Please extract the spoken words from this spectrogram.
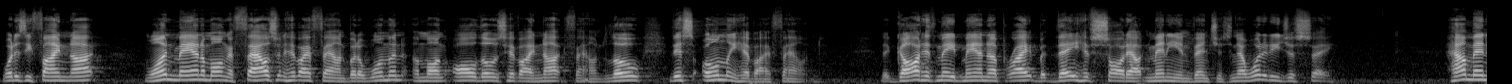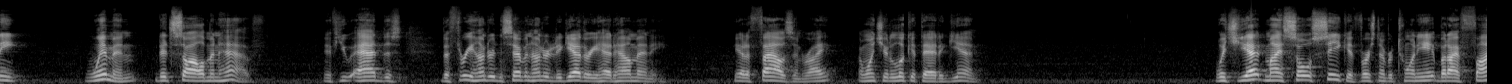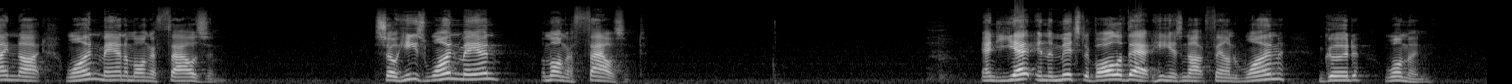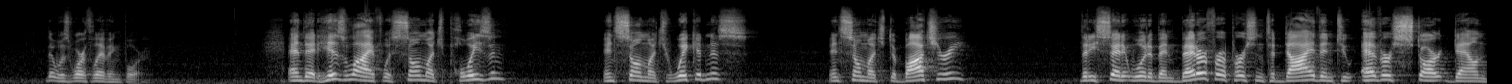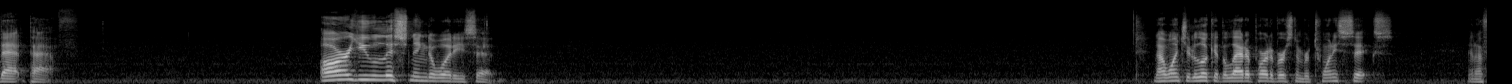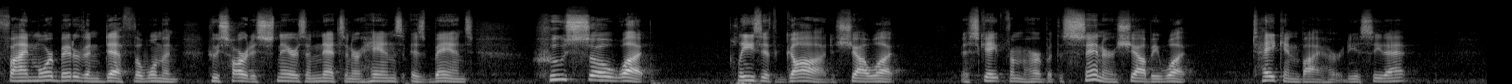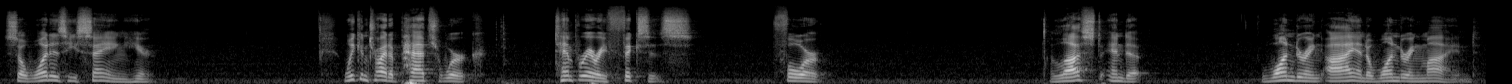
What does he find not? One man among a thousand have I found, but a woman among all those have I not found. Lo, this only have I found that God hath made man upright, but they have sought out many inventions. Now, what did he just say? How many women did Solomon have? If you add this, the 300 and 700 together, he had how many? He had a thousand, right? I want you to look at that again. Which yet my soul seeketh, verse number 28, but I find not one man among a thousand. So he's one man among a thousand. And yet, in the midst of all of that, he has not found one good woman that was worth living for. And that his life was so much poison and so much wickedness and so much debauchery that he said it would have been better for a person to die than to ever start down that path. Are you listening to what he said? Now I want you to look at the latter part of verse number 26. And I find more bitter than death the woman whose heart is snares and nets and her hands as bands. Whoso what? Pleaseth God shall what? Escape from her. But the sinner shall be what? Taken by her. Do you see that? So what is he saying here? We can try to patchwork temporary fixes for lust and to wondering eye and a wondering mind.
